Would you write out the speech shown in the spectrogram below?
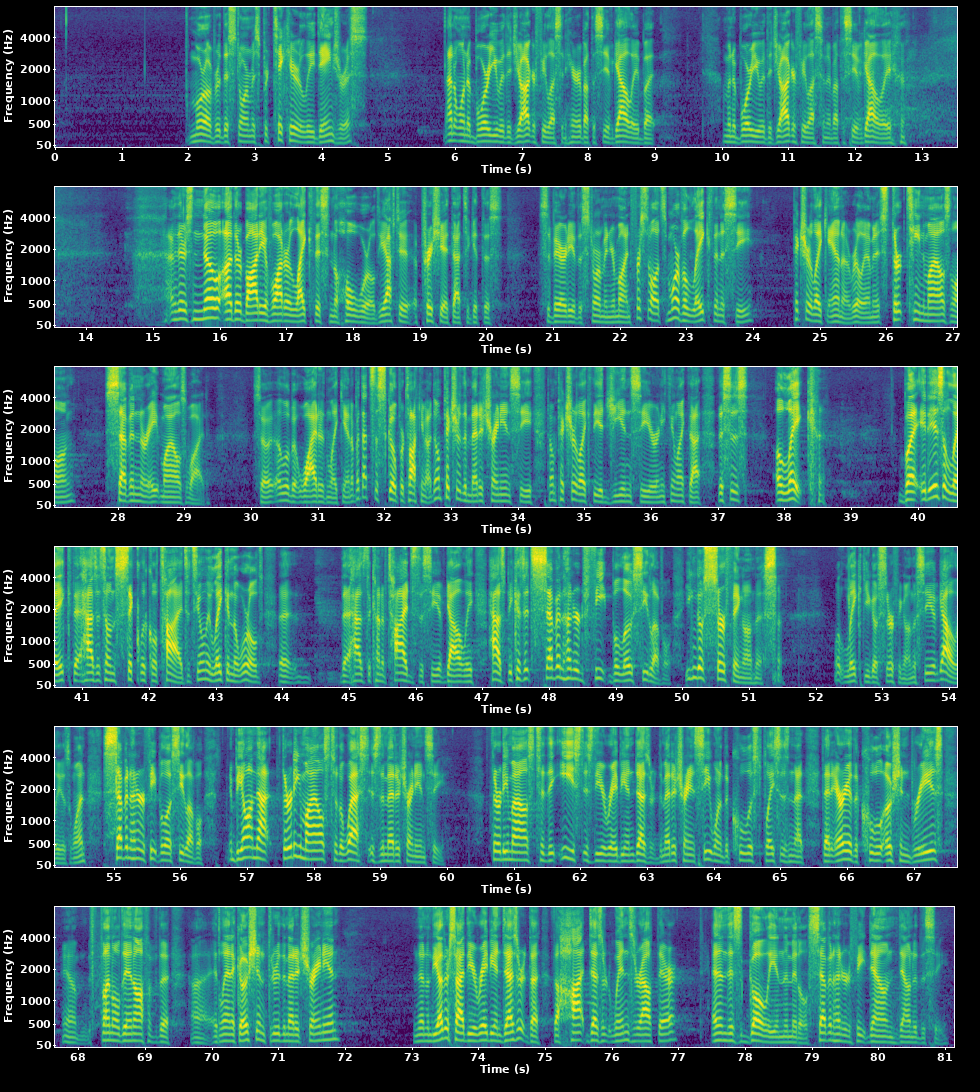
Moreover, this storm is particularly dangerous I don't want to bore you with a geography lesson here about the Sea of Galilee, but I'm going to bore you with a geography lesson about the Sea of Galilee. I mean, there's no other body of water like this in the whole world. You have to appreciate that to get this severity of the storm in your mind. First of all, it's more of a lake than a sea. Picture Lake Anna, really. I mean, it's 13 miles long, seven or eight miles wide. So a little bit wider than Lake Anna, but that's the scope we're talking about. Don't picture the Mediterranean Sea. Don't picture like the Aegean Sea or anything like that. This is a lake. but it is a lake that has its own cyclical tides. It's the only lake in the world uh, that has the kind of tides the Sea of Galilee has because it's 700 feet below sea level. You can go surfing on this. what lake do you go surfing on? The Sea of Galilee is one, 700 feet below sea level. And beyond that, 30 miles to the west is the Mediterranean Sea. 30 miles to the east is the Arabian Desert. The Mediterranean Sea, one of the coolest places in that, that area, the cool ocean breeze you know, funneled in off of the uh, Atlantic Ocean through the Mediterranean. And then on the other side, the Arabian Desert, the, the hot desert winds are out there. And then this gully in the middle, 700 feet down, down to the sea.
